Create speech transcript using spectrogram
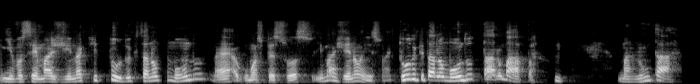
e você imagina que tudo que está no mundo, né? Algumas pessoas imaginam isso, né? Tudo que está no mundo está no mapa, mas não está.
